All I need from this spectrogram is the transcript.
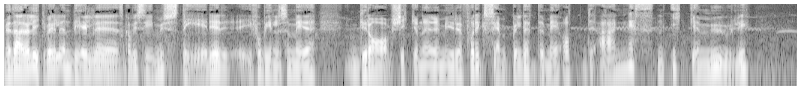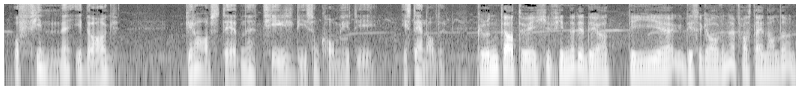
Men det er allikevel en del eh, skal vi si, mysterier i forbindelse med gravskikkene, Myhre. F.eks. dette med at det er nesten ikke mulig å finne i dag gravstedene til de som kom hit i, i stenalderen. Grunnen til at du ikke finner det, det at de, disse gravene fra steinalderen,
